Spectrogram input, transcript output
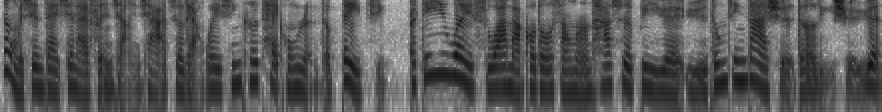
那我们现在先来分享一下这两位新科太空人的背景。而第一位斯瓦马克多桑呢，他是毕业于东京大学的理学院，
